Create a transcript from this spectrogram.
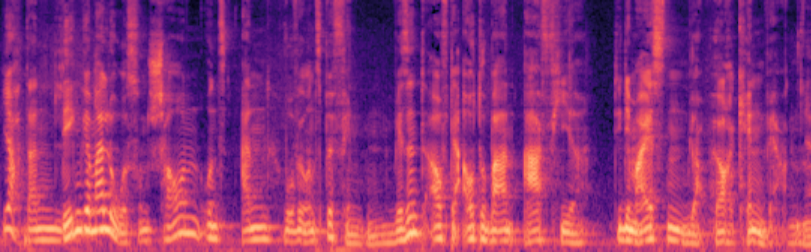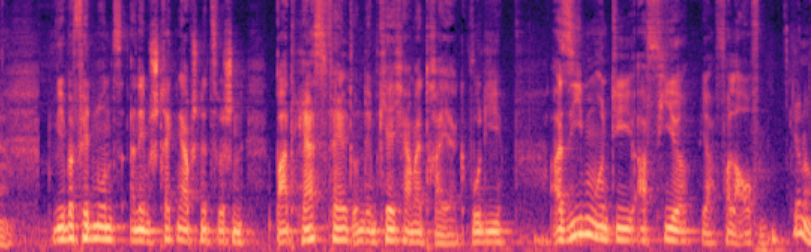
Ja, dann legen wir mal los und schauen uns an, wo wir uns befinden. Wir sind auf der Autobahn A4, die die meisten ja, Hörer kennen werden. Wir befinden uns an dem Streckenabschnitt zwischen Bad Hersfeld und dem Kirchheimer Dreieck, wo die A7 und die A4 ja, verlaufen. Genau.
